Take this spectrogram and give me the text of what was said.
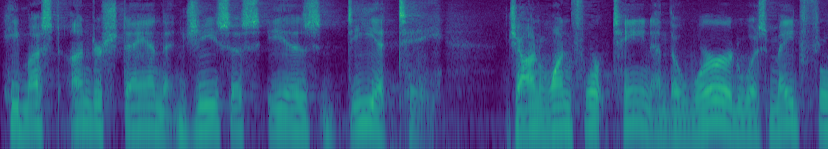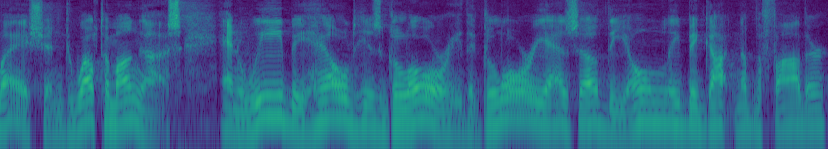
He must understand that Jesus is deity. John 1:14 and the word was made flesh and dwelt among us and we beheld his glory the glory as of the only begotten of the Father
